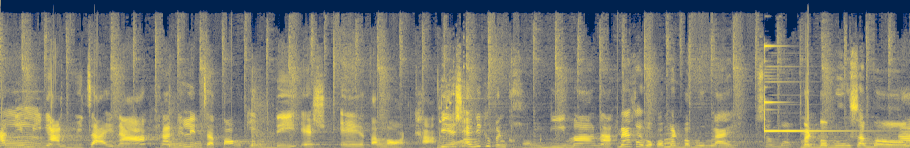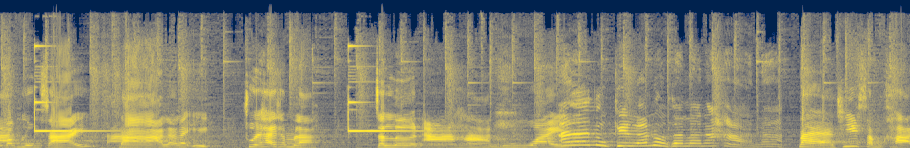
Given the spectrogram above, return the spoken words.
อันนี้มีงานวิจัยนะ นั้นนิลินจะต้องกิน DHA ตลอดค่ะ DHA นี่คือเป็นของดีมากนะ แม่เคยบอกว่ามันบำรุงอะไรสมอง มันบำรุงสมองตาบำรุงสายตา ตาแล้วอะไรอีก ช่วยให้ทำละเจริญอาหารด้วยหนูกินแล้วหนูจะเลินอาหารน่ะ แต่ที่สำคัญ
